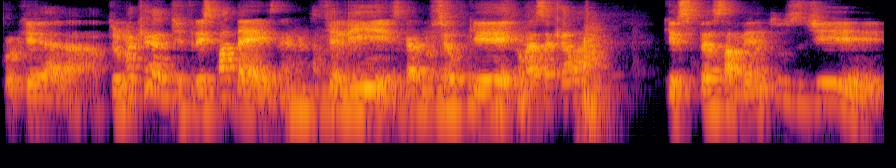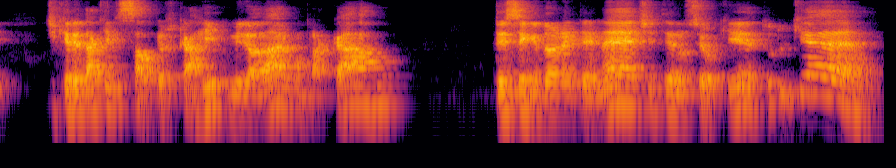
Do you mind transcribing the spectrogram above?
Porque a turma quer de 3 para 10, né? Tá feliz, quer não sei o quê. Começa aquela, aqueles pensamentos de, de querer dar aquele salto. Quer ficar rico, milionário, comprar carro, ter seguidor na internet, ter não sei o quê. Tudo que é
